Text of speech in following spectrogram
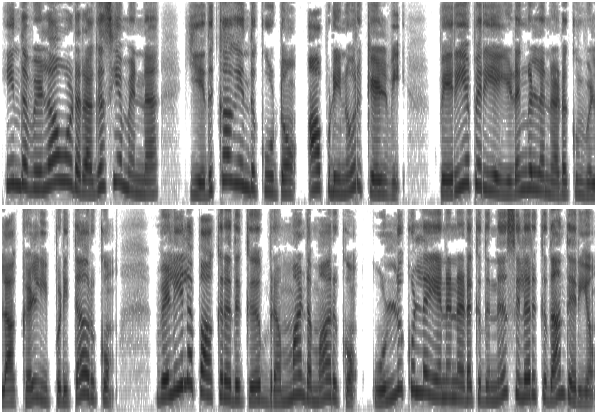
இந்த விழாவோட ரகசியம் என்ன எதுக்காக இந்த கூட்டம் அப்படின்னு ஒரு கேள்வி. பெரிய பெரிய இடங்கள்ல நடக்கும் விழாக்கள் இப்படித்தான் இருக்கும். வெளியில பாக்குறதுக்கு பிரம்மாண்டமா இருக்கும். உள்ளுக்குள்ள என்ன நடக்குதுன்னு சிலருக்கு தான் தெரியும்.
